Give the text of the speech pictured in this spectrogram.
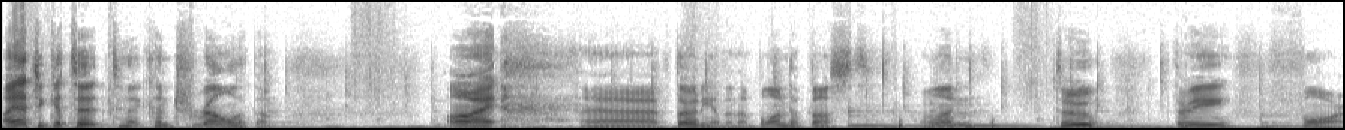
I actually get to, to control of them. Alright. Uh, 30 of them. The blunderbuss. One, two, three, four.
